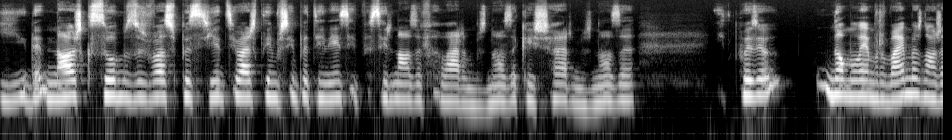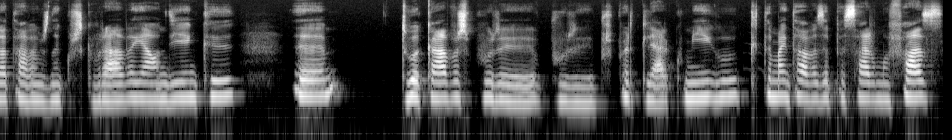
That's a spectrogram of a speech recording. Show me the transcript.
E nós que somos os vossos pacientes, eu acho que temos sempre a tendência para ser nós a falarmos, nós a queixarmos, nós a. E depois eu não me lembro bem, mas nós já estávamos na Cruz Quebrada e há um dia em que uh, tu acabas por, uh, por, uh, por, partilhar comigo que também estavas a passar uma fase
